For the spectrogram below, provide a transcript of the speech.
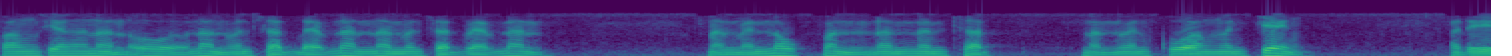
ฟังเสียงนั่นโอ้ นั่นมันสัตว์แบบนั่นนั่นมันสัตว์แบบนั่นนั่นมันนกมันนั่นนั่นสัตว์นั่นมันกวางมันแจ้ง อดี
